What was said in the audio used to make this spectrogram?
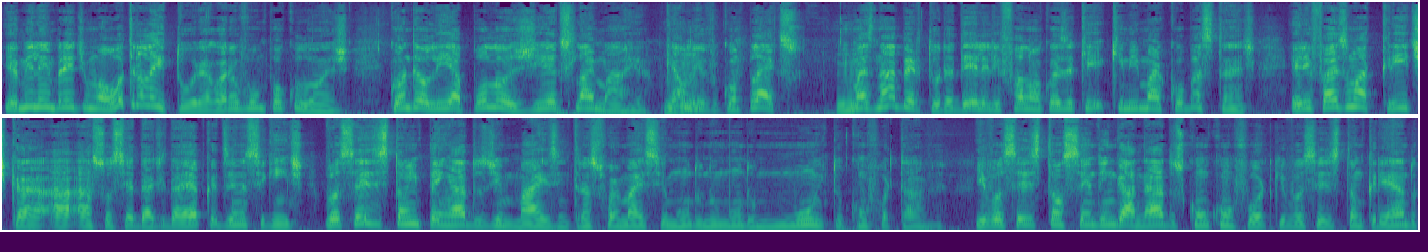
E eu me lembrei de uma outra leitura, agora eu vou um pouco longe. Quando eu li Apologia de Schleiermacher, que uhum. é um uhum. livro complexo, Uhum. Mas na abertura dele, ele fala uma coisa que, que me marcou bastante. Ele faz uma crítica à, à sociedade da época, dizendo o seguinte: vocês estão empenhados demais em transformar esse mundo num mundo muito confortável e vocês estão sendo enganados com o conforto que vocês estão criando,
